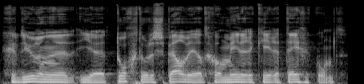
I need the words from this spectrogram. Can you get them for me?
gedurende je tocht door de spelwereld gewoon meerdere keren tegenkomt.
